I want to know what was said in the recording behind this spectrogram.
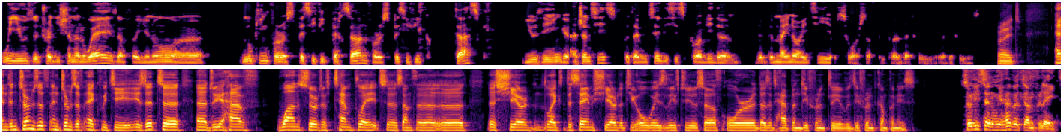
we use the traditional ways of, uh, you know, uh, looking for a specific person for a specific task using agencies. But I would say this is probably the, the, the minority source of people that we, that we use. Right. And in terms of in terms of equity, is it uh, uh, do you have one sort of template, uh, something uh, a share like the same share that you always leave to yourself, or does it happen differently with different companies? So listen, we have a template.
